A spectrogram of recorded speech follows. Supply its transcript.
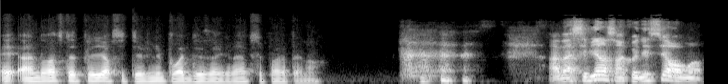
et un drafted player, si t'es venu pour être désagréable, c'est pas la peine. Hein. ah bah c'est bien, c'est un connaisseur au moins.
